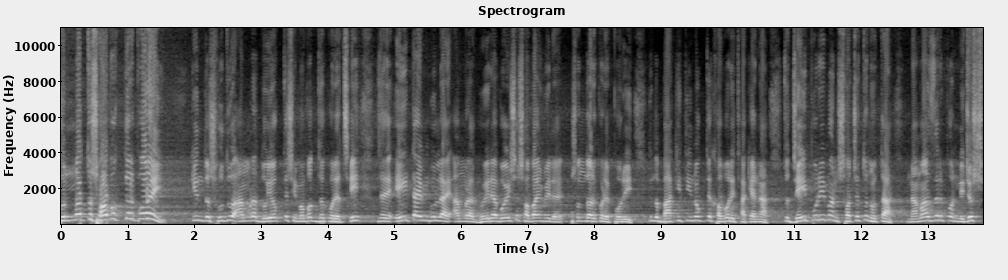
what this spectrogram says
সুন্নত তো সবক্তের পরেই। কিন্তু শুধু আমরা দুই অক্তে সীমাবদ্ধ করেছি যে এই টাইমগুলায় আমরা ঘইরা বসে সবাই মিলে সুন্দর করে পড়ি, কিন্তু বাকি তিন অক্তে খবরই থাকে না। তো যেই পরিমাণ সচেতনতা, নামাজের পর নিজস্ব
